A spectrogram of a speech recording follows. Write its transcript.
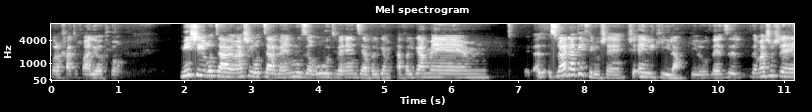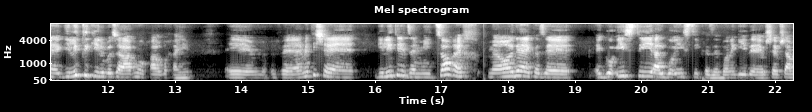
כל אחת יכולה להיות פה מי שהיא רוצה ומה שהיא רוצה ואין מוזרות ואין זה, אבל גם, אבל גם אז לא ידעתי אפילו ש, שאין לי קהילה, כאילו זה, זה, משהו שגיליתי כאילו בשלב מאוחר בחיים. אמ, והאמת היא שגיליתי את זה מצורך מאוד אה, כזה אגואיסטי אלגואיסטי כזה, בוא נגיד יושב שם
